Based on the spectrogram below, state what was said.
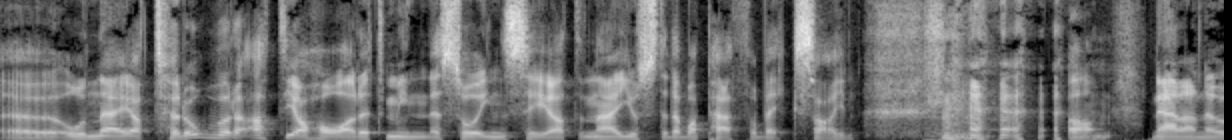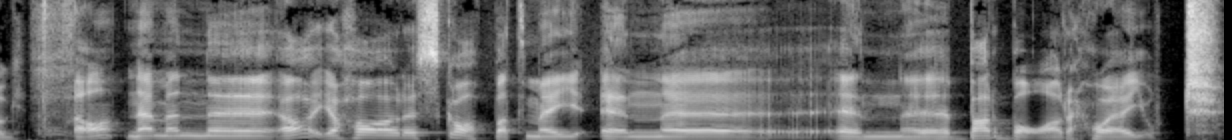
Eh, Och när jag tror att jag har ett minne så inser jag att nej, just det, det var Path of Exile. ja, Nära nog. Ja, nej men eh, ja, jag har skapat mig en, eh, en barbar har jag gjort.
